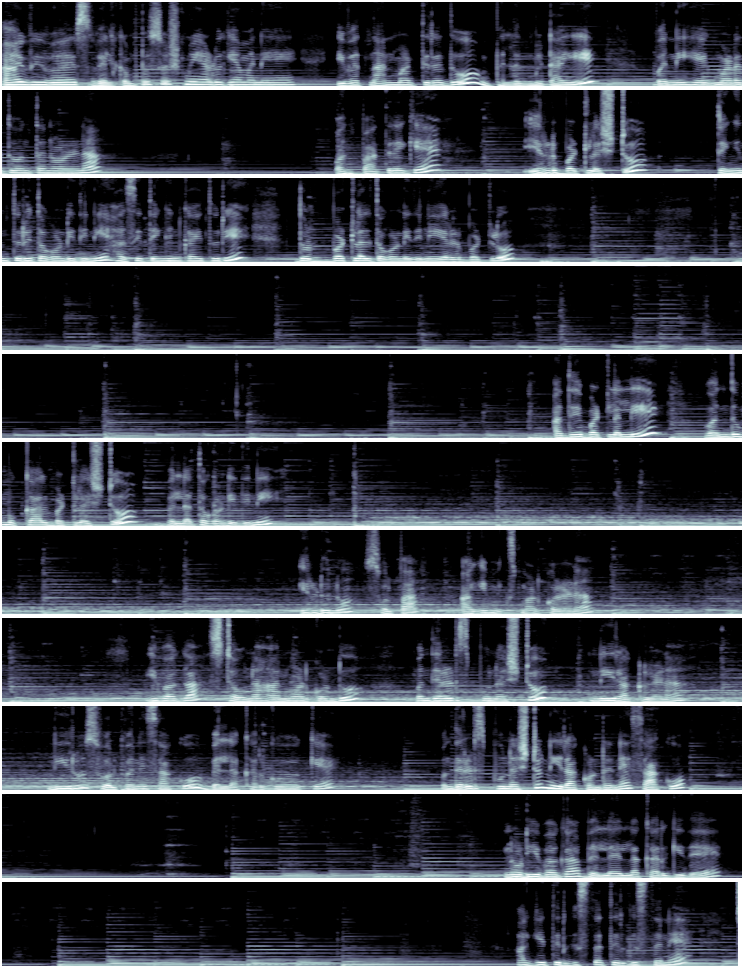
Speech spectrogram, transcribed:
Hi viewers welcome to Sushmi ಅಡುಗೆ ಮನೆ ಇವತ್ತು ನಾನು ಮಾಡ್ತಿರೋದು ಬೆಲ್ಲದ ಮಿಠಾಯಿ. ಬನ್ನಿ ಹೇಗೆ ಮಾಡೋದು ಅಂತ ನೋಡೋಣ. ಒಂದು ಪಾತ್ರೆಗೆ ಎರಡು ಬಟ್ಲಷ್ಟು ತೆಂಗಿನ ತುರಿ ತೊಗೊಂಡಿದ್ದೀನಿ, ಹಸಿ ತೆಂಗಿನಕಾಯಿ ತುರಿ, ದೊಡ್ಡ ಬಟ್ಲಲ್ಲಿ ತೊಗೊಂಡಿದ್ದೀನಿ ಎರಡು ಬಟ್ಲು. ಅದೇ ಬಟ್ಲಲ್ಲಿ ಒಂದು ಮುಕ್ಕಾಲು ಬಟ್ಲಷ್ಟು ಬೆಲ್ಲ ತಗೊಂಡಿದ್ದೀನಿ. ಎರಡೂ ಸ್ವಲ್ಪ ಆಗಿ ಮಿಕ್ಸ್ ಮಾಡ್ಕೊಳ್ಳೋಣ. ಇವಾಗ ಸ್ಟವ್ನ ಆನ್ ಮಾಡಿಕೊಂಡು ಒಂದೆರಡು ಸ್ಪೂನಷ್ಟು ನೀರು ಹಾಕೊಳ್ಳೋಣ. ನೀರು ಸ್ವಲ್ಪನೇ ಸಾಕು, ಬೆಲ್ಲ ಕರ್ಗೋಕ್ಕೆ ಒಂದೆರಡು ಸ್ಪೂನಷ್ಟು ನೀರು ಹಾಕ್ಕೊಂಡ್ರೆ ಸಾಕು. ನೋಡಿ, ಇವಾಗ ಬೆಲ್ಲ ಎಲ್ಲ ಕರಗಿದೆ. ಹಾಗೆ ತಿರುಗಿಸ್ತಾ ತಿರುಗಿಸ್ತಾನೆ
